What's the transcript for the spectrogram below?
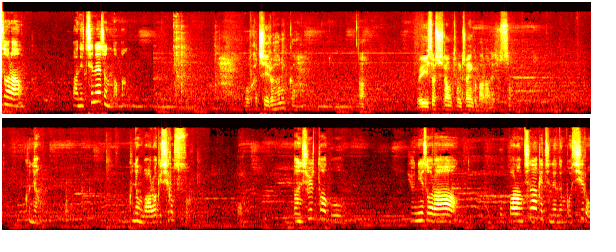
윤희서랑 많이 친해졌나 봐. 뭐 같이 일을 하니까. 아, 왜 이서 씨랑 동창인 거 말 안 해줬어? 그냥 그냥 말하기 싫었어. 난 싫다고. 윤희서랑 오빠랑 친하게 지내는 거 싫어.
